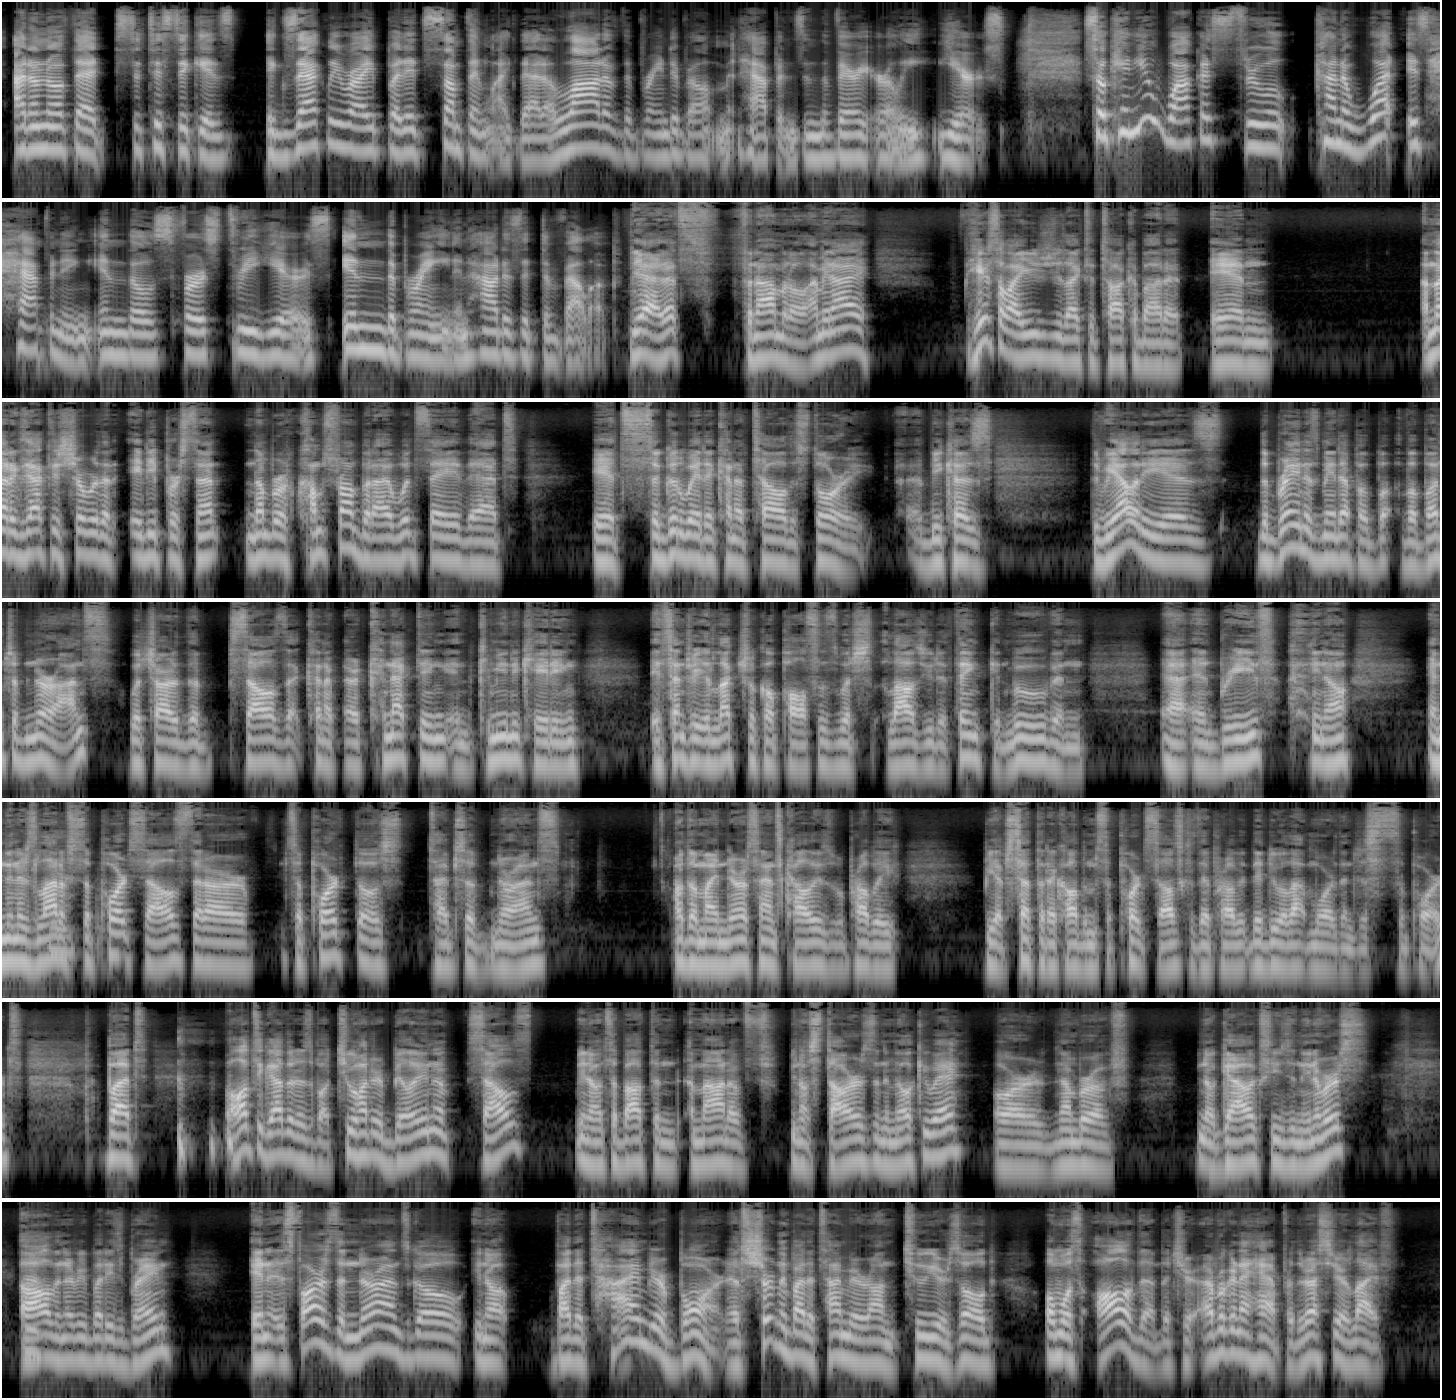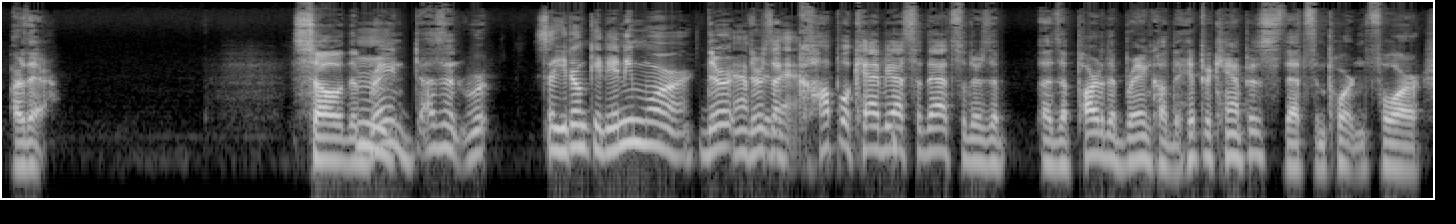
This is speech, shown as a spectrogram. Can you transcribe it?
I don't know if that statistic is exactly right, but it's something like that. A lot of the brain development happens in the very early years. So can you walk us through kind of what is happening in those first three years in the brain and how does it develop? Yeah, that's phenomenal. I mean, I, here's how I usually like to talk about it. And I'm not exactly sure where that 80% number comes from, but I would say that it's a good way to kind of tell the story uh, because the reality is the brain is made up of, of, a bunch of neurons, which are the cells that kind of are connecting and communicating essentially electrical pulses, which allows you to think and move and uh, and breathe, you know. And then there's a lot yeah. of support cells that are support those types of neurons. Although my neuroscience colleagues will probably be upset that I call them support cells because they probably they do a lot more than just support. But altogether, there's about 200 billion of cells you know, it's about the amount of, you know, stars in the Milky Way or number of, you know, galaxies in the universe, all in everybody's brain. And as far as the neurons go, you know, by the time you're born, and certainly by the time you're around two years old, almost all of them that you're ever going to have for the rest of your life are there. So the mm. brain doesn't. Re- so you don't get any more. There, there's that. a couple caveats to that. So there's a there's a part of the brain called the hippocampus that's important for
